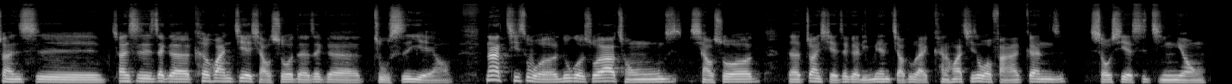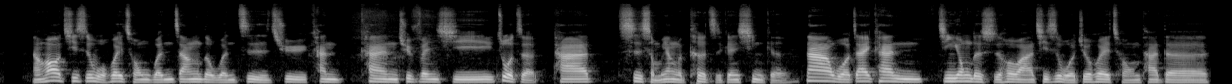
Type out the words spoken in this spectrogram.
算是算是这个科幻界小说的这个祖师爷哦。那其实我如果说要从小说的撰写这个里面角度来看的话，其实我反而更熟悉的是金庸。然后其实我会从文章的文字去看看去分析作者他。是什么样的特质跟性格？那我在看金庸的时候啊，其实我就会从他的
